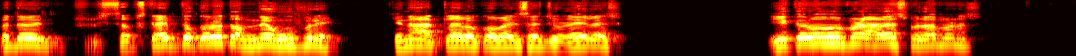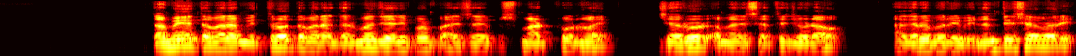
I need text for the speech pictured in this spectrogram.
તમે સબસ્ક્રાઇબ તો કરો તો અમને ઊંફ રહે કે ના, આટલા લોકો અમારી સાથે જોડાયેલા છે. એ કરવામાં પણ આળસ ભલામણ છે તમે તમારા મિત્રો તમારા ઘરમાં જેની પણ પાસે સ્માર્ટફોન હોય, જરૂર અમારી સાથે જોડાઓ. આગ્રહભરી વિનંતી છે અમારી.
